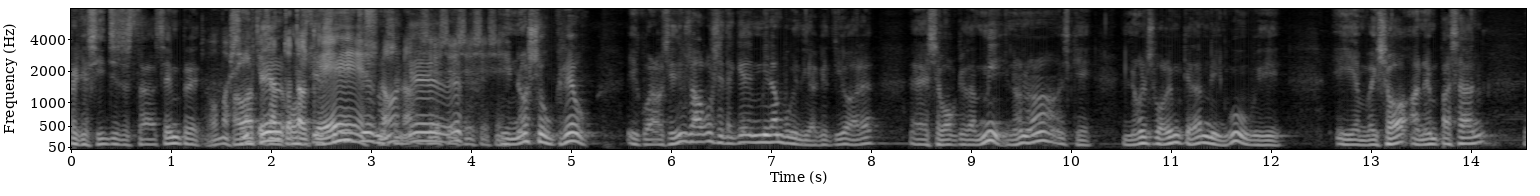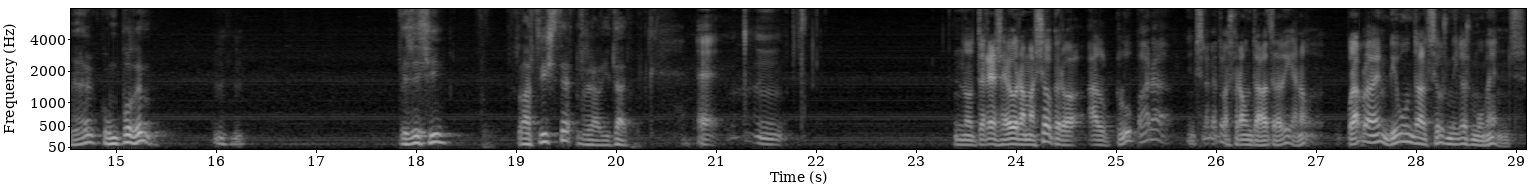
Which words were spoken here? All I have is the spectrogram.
perquè Sitges està sempre Home, a la Sitges, amb tele, tot el que Sitges, és, no? sé No, què, sí, sí, sí, sí, i no s'ho creu. I quan els dius alguna cosa se te queden mirant perquè dir, aquest tio ara eh, se vol quedar amb mi. No, no, no, és que no ens volem quedar amb ningú vull dir, i amb això anem passant eh, com podem. Mhm. és així la trista realitat. Eh, mm, no té res a veure amb això, però el club ara, em sembla que t'ho vas preguntar l'altre dia, no? Probablement viu un dels seus millors moments.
